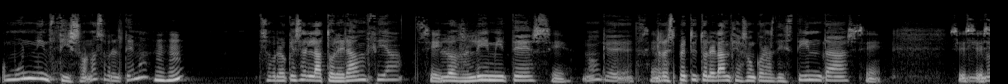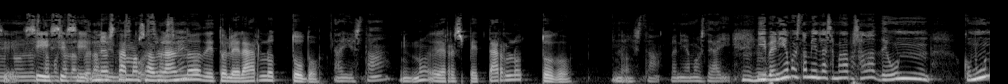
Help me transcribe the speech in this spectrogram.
como un inciso, ¿no? Sobre el tema, Ujú. Sobre lo que es la tolerancia, Sí. los límites, Sí. ¿no? Que Sí. respeto y tolerancia son cosas distintas. Sí. Sí, sí, No- sí. no- no sí, estamos sí, hablando sí. de las No mismas estamos cosas, hablando ¿eh? de tolerarlo todo, Ahí está. ¿no? De respetarlo todo. Ahí está, veníamos de ahí. Y veníamos también la semana pasada de un, como un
